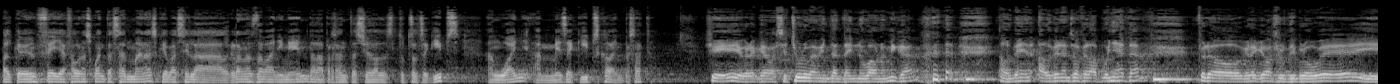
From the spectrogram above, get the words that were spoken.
pel que vam fer ja fa unes quantes setmanes, que va ser la, el gran esdeveniment de la presentació de tots els equips, enguany amb més equips que l'any passat. Sí, jo crec que va ser xulo, vam intentar innovar una mica. El vent, el vent ens va fer la punyeta, però crec que va sortir prou bé i,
